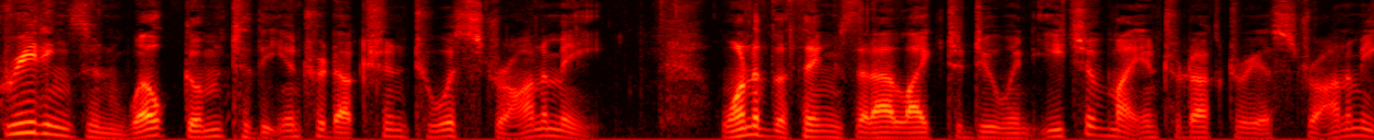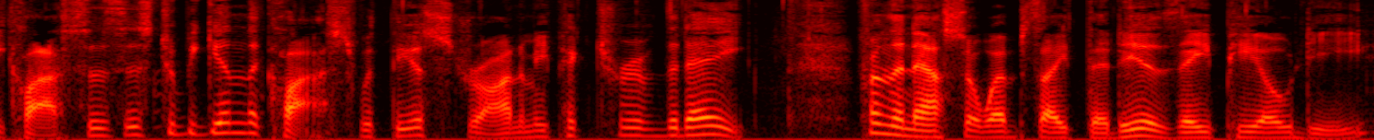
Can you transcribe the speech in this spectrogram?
Greetings and welcome to the introduction to astronomy. One of the things that I like to do in each of my introductory astronomy classes is to begin the class with the astronomy picture of the day from the NASA website that is apod.nasa.gov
